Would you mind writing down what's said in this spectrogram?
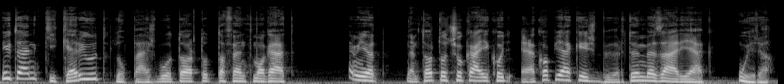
Miután kikerült, lopásból tartotta fent magát. Emiatt nem tartott sokáig, hogy elkapják és börtönbe zárják újra.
